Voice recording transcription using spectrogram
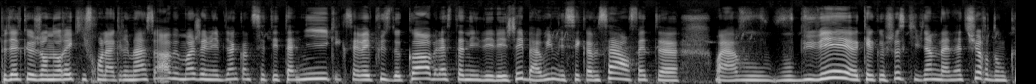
Peut-être que j'en aurai qui feront la grimace, ah, mais moi j'aimais bien quand c'était tannique et que ça avait plus de corps, ben là cette année il est léger, bah oui, mais c'est comme ça, en fait, euh, voilà, vous, vous buvez euh, quelque chose qui vient de la nature, donc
